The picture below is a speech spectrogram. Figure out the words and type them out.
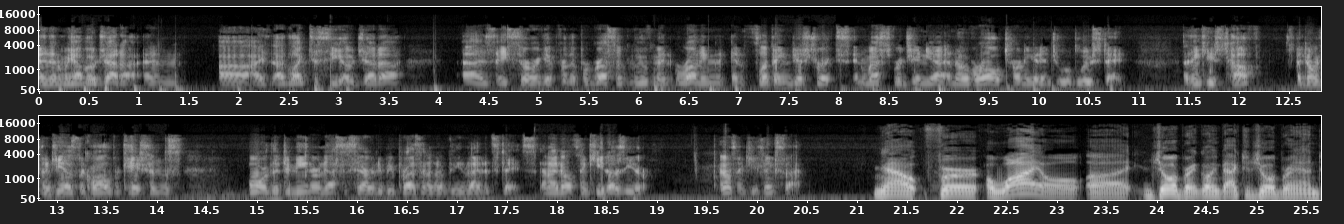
And then we have Ojeda, and uh, I, would like to see Ojeda as a surrogate for the progressive movement, running and flipping districts in West Virginia and overall turning it into a blue state. I think he's tough. I don't think he has the qualifications or the demeanor necessary to be president of the United States, and I don't think he does either. I don't think he thinks that. Now, for a while, uh, Brand. going back to Gillibrand,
